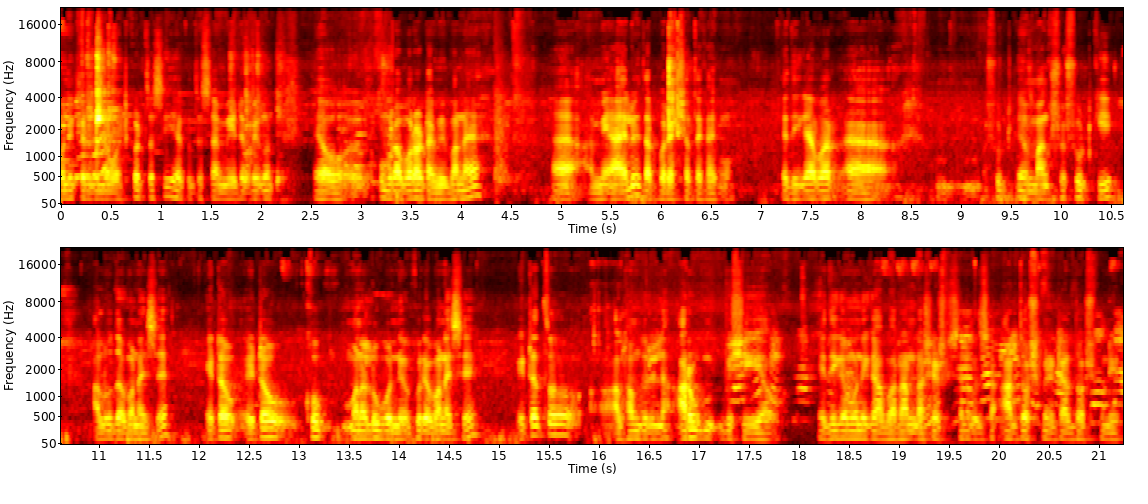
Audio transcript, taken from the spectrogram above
মনিকের জন্য ওয়েট করতেছি। ইয়া করতেছি আমি এটা বেগুন কুমড়া বড়াটা আমি বানায় আমি আইলই, তারপর একসাথে খাইবো। এদিকে আবার শুট মাংস শুটকি আলুদা বানাইছে। এটাও এটাও খুব মানে লোভনীয় করে বানাইছে। এটা তো আলহামদুলিল্লাহ আরও বেশি এদিকে মনিকা আবার রান্না শেষ হয়েছে না আর দশ মিনিট, আর দশ মিনিট।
